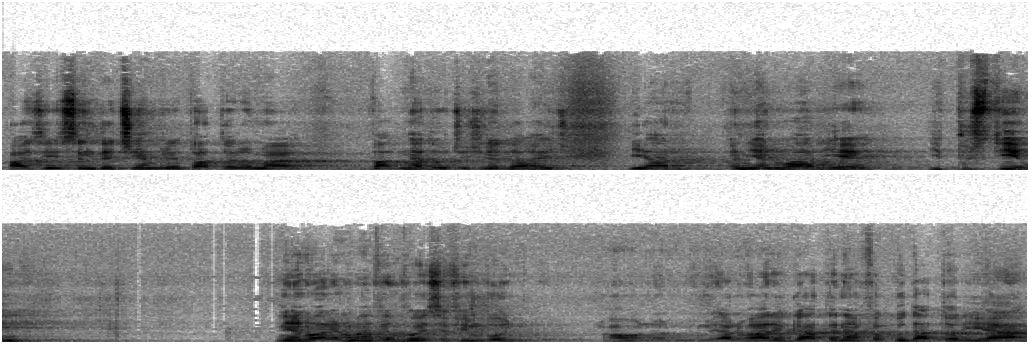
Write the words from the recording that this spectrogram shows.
a zis, în decembrie toată lumea va ne aduce și ne dă aici, iar în ianuarie e pustiu. În ianuarie nu mai avem voie să fim buni. No, în ianuarie, gata, ne-am făcut datoria,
